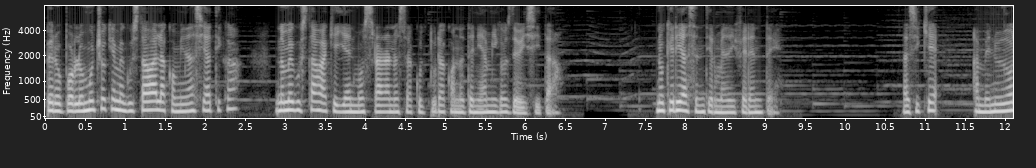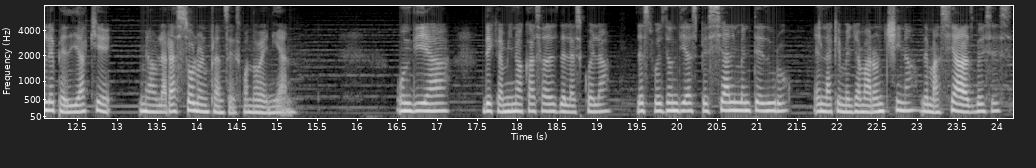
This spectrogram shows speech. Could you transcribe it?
Pero por lo mucho que me gustaba la comida asiática, no me gustaba que Yen mostrara nuestra cultura cuando tenía amigos de visita. No quería sentirme diferente. Así que a menudo le pedía que me hablara solo en francés cuando venían. Un día, de camino a casa desde la escuela, después de un día especialmente duro en la que me llamaron China demasiadas veces,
